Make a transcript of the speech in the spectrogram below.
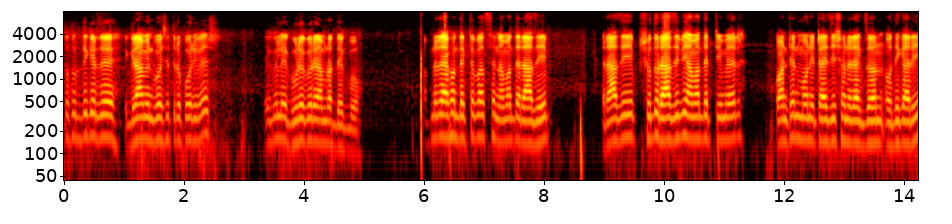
চতুর্দিকের যে গ্রামীণ বৈচিত্র্য পরিবেশ, এগুলো ঘুরে ঘুরে আমরা দেখব। আপনারা এখন দেখতে পাচ্ছেন আমাদের রাজীব। রাজীব শুধু রাজীবই আমাদের টিমের কন্টেন্ট মনিটাইজেশনের একজন অধিকারী।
